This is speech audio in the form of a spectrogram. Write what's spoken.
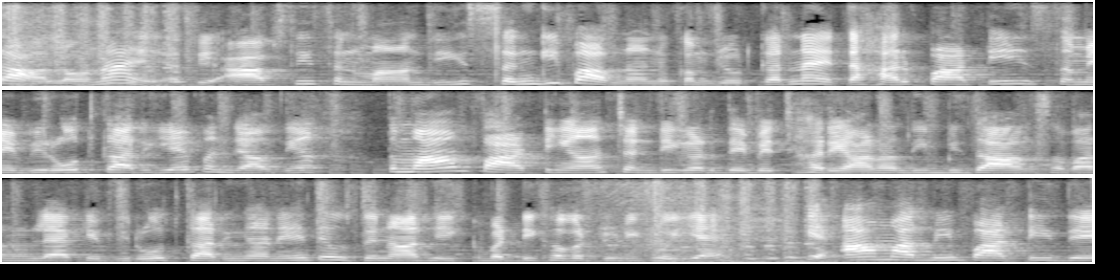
ਢਾਹ ਲਾਉਣਾ ਹੈ ਅਤੇ ਆਪਸੀ ਸਨਮਾਨ ਦੀ ਸੰਗੀ ਭਾਵਨਾ ਨੂੰ ਕਮਜ਼ੋਰ ਕਰਨਾ ਹੈ। ਤਾਂ ਹਰ ਪਾਰਟੀ ਇਸ ਸਮੇਂ ਵਿਰੋਧ ਕਰ ਰਹੀ ਹੈ। ਪੰਜਾਬ ਦੀਆਂ ਤਮਾਮ ਪਾਰਟੀਆਂ ਚੰਡੀਗੜ੍ਹ ਦੇ ਵਿੱਚ ਹਰਿਆਣਾ ਦੀ ਵਿਧਾਨ ਸਭਾ ਨੂੰ ਲੈ ਕੇ ਵਿਰੋਧ ਕਰ ਰਹੀਆਂ ਨੇ ਤੇ ਉਸ ਦੇ ਨਾਲ ਹੀ ਇੱਕ ਵੱਡੀ ਖਬਰ ਜੁੜੀ ਹੋਈ ਹੈ ਕਿ ਆਮ ਆਦਮੀ ਪਾਰਟੀ ਦੇ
